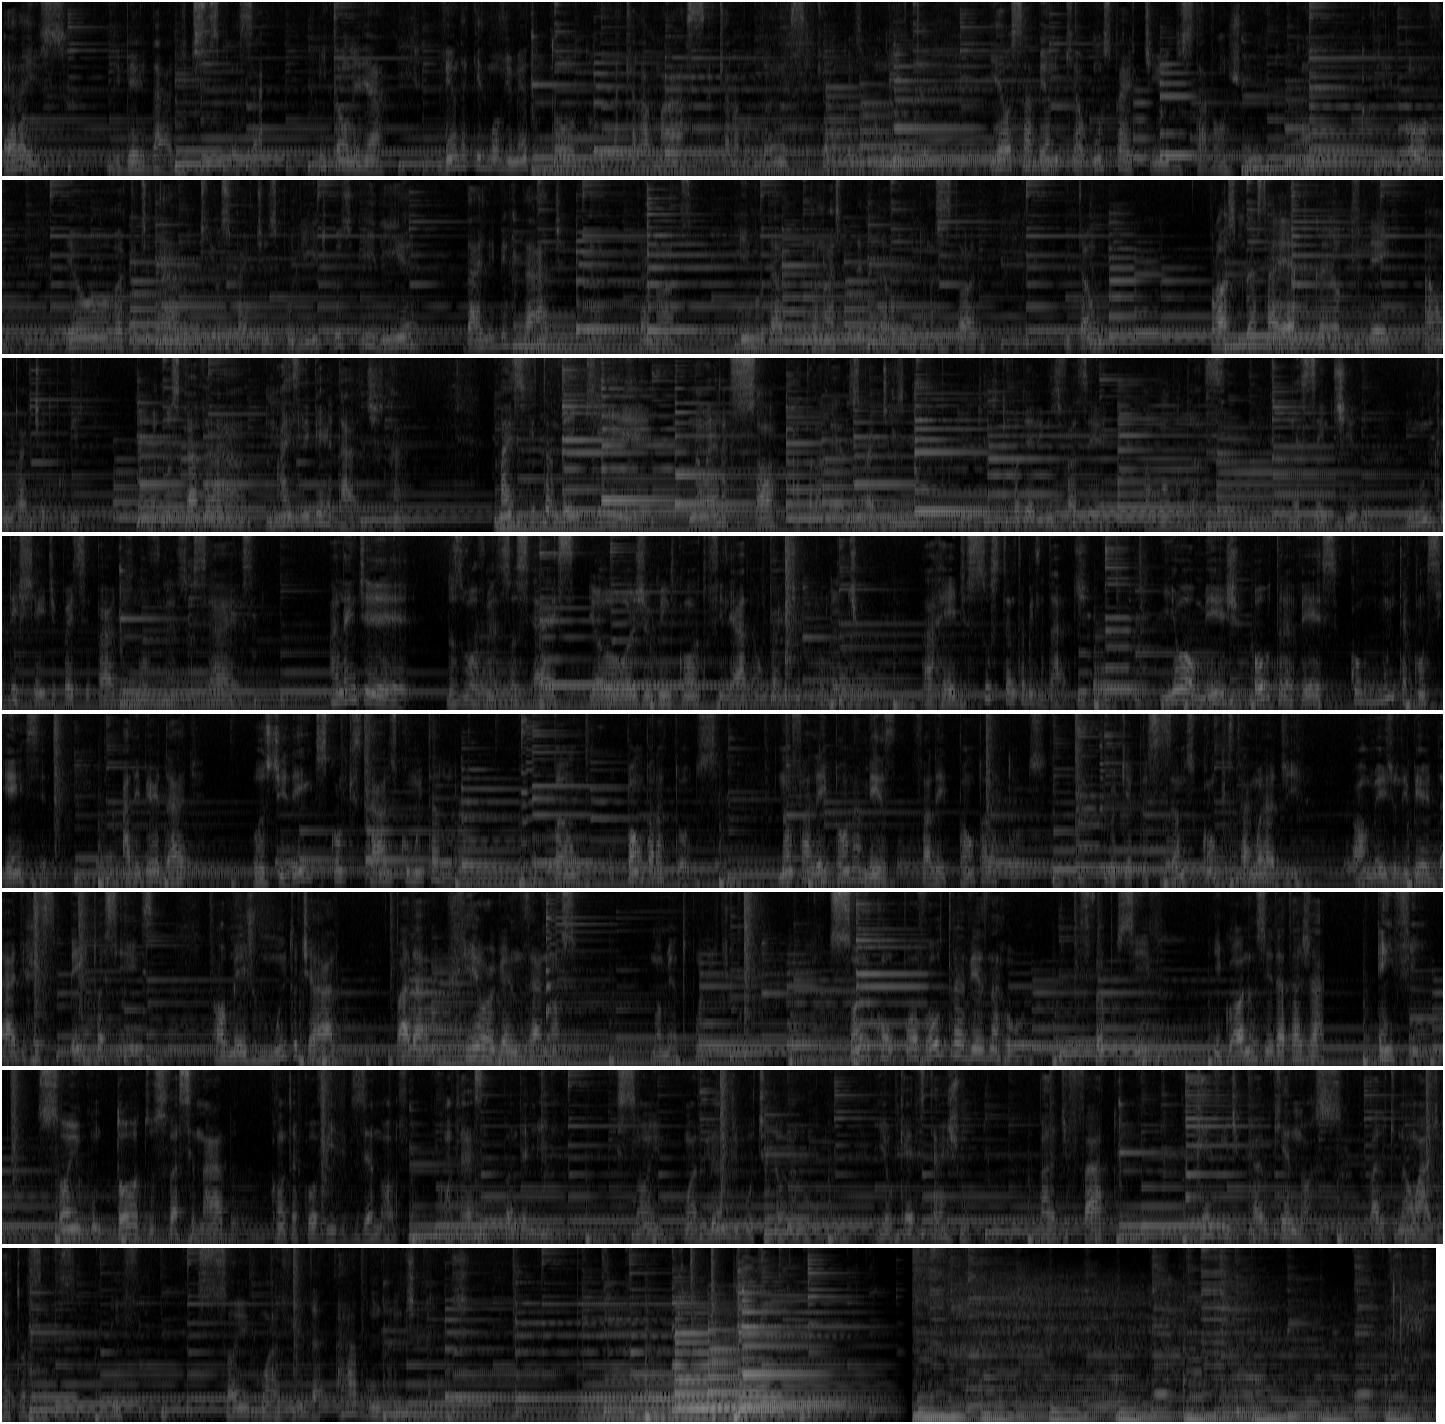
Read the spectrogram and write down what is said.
Era isso, liberdade de se expressar. Então, Lilian, vendo aquele movimento todo, aquela massa, aquela mudança, aquela coisa bonita, e eu sabendo que alguns partidos estavam junto com, com aquele povo, eu acreditava que os partidos políticos iriam dar liberdade né, para nós e mudar para nós poder mudar o rumo da nossa história. Então, próximo dessa época, eu me filiei a um partido político. Eu buscava mais liberdade, né? Mas vi também que não era só através dos partidos políticos que poderíamos fazer alguma mudança. Nesse sentido, nunca deixei de participar dos movimentos sociais. Além de dos movimentos sociais, eu hoje me encontro filiado a um partido político, a Rede Sustentabilidade. E eu almejo outra vez, com muita consciência, a liberdade, os direitos conquistados com muita luta. O pão, o pão para todos. Não falei pão na mesa, falei pão para todos. Porque precisamos conquistar moradia. Almejo liberdade e respeito à ciência. Almejo muito diálogo para reorganizar nosso momento político. Sonho com o povo outra vez na rua, se for possível, igual nos de Iratajá. Enfim, sonho com todos vacinados contra a Covid-19, contra essa pandemia. E sonho com a grande multidão na rua. E eu quero estar junto, para de fato reivindicar o que é nosso, para que não haja retrocesso. Enfim, sonho com a vida abundantemente.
